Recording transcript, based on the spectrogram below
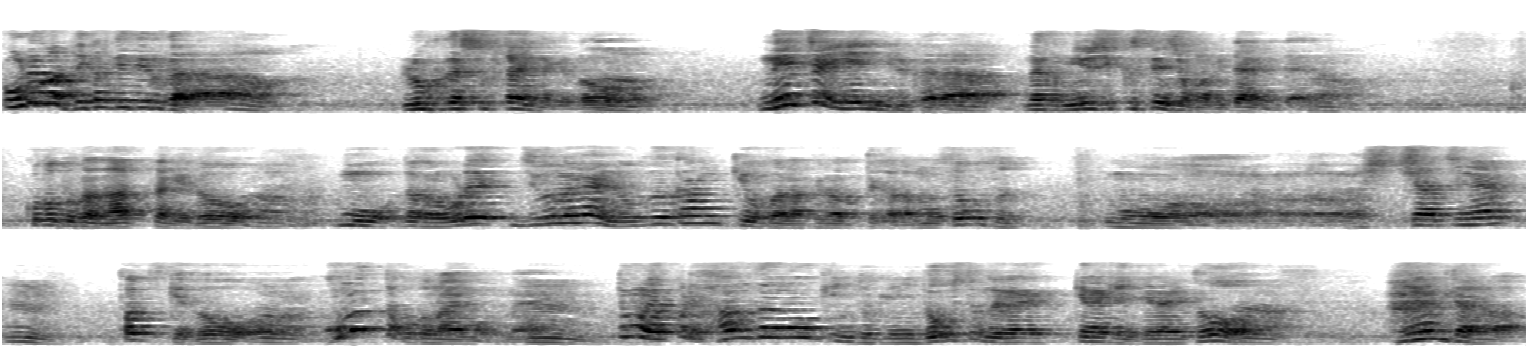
俺は出かけてるから、録画しときたいんだけど、姉ちゃん家にいるから、なんかミュージックステーションが見たいみたいなこととかがあったけど、もうだから俺自分の部屋に録画環境がなくなってからもうそれこそもう78年うん。うん経つけど、うん。困ったことないもんね、うん。でもやっぱり半沢直樹の時にどうしても出かけなきゃいけないと、うん。えみたいな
